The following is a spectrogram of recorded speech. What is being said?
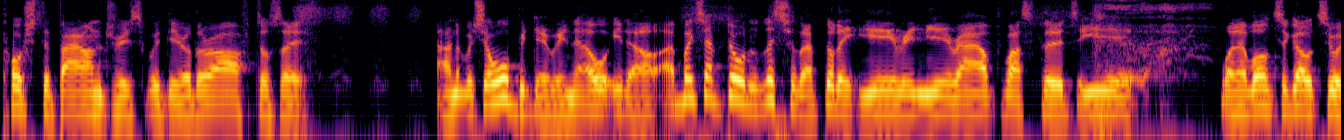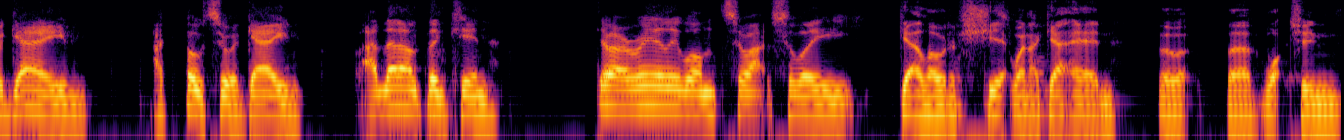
push the boundaries with your other half, does it? And which I will be doing, oh, you know, uh, which I've done literally, I've done it year in, year out for the last 30 years. when I want to go to a game, I go to a game. And then I'm thinking, do I really want to actually Get a load of shit when I get in for for watching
